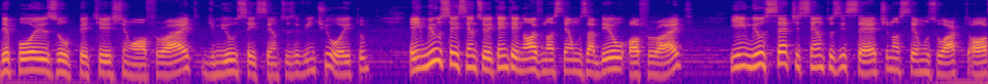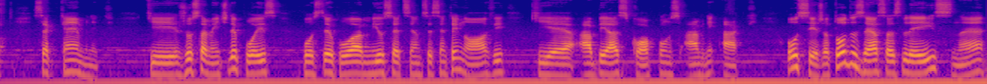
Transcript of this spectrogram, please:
Depois o Petition of Right de 1628 em 1689 nós temos a Bill of Rights e em 1707 nós temos o Act of Secamnit, que justamente depois postergou a 1769, que é Habeas Corpus Amni Act. Ou seja, todas essas leis, né,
